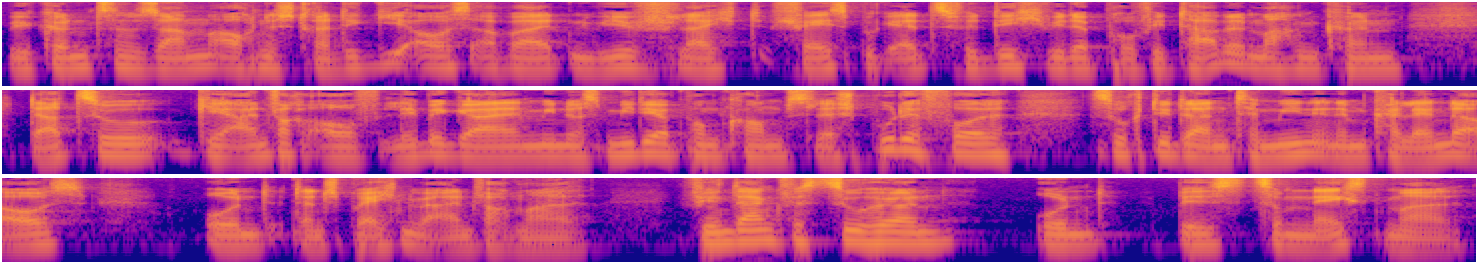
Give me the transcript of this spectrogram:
Wir können zusammen auch eine Strategie ausarbeiten, wie wir vielleicht Facebook-Ads für dich wieder profitabel machen können. Dazu geh einfach auf lebegeil-media.com slash budevoll, such dir da einen Termin in dem Kalender aus und dann sprechen wir einfach mal. Vielen Dank fürs Zuhören und bis zum nächsten Mal.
